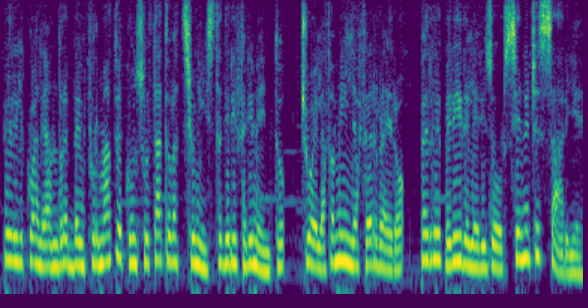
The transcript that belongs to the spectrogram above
per il quale andrebbe informato e consultato l'azionista di riferimento, cioè la famiglia Ferrero, per reperire le risorse necessarie.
